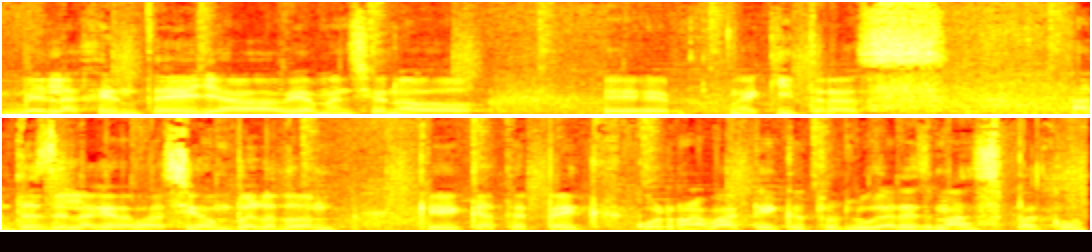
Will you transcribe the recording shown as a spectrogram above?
ve la gente. Ya había mencionado eh, aquí tras, antes de la grabación, perdón, que Catepec, Cuernavaca y qué otros lugares más, Paco.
